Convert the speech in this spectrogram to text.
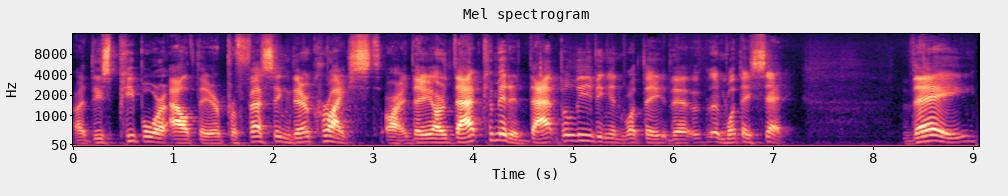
Right, these people are out there professing their Christ. All right, they are that committed, that believing in what they, in what they say. They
